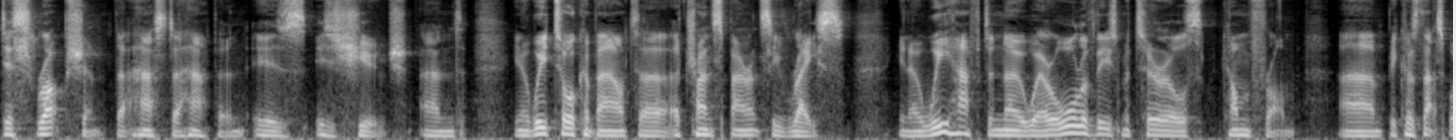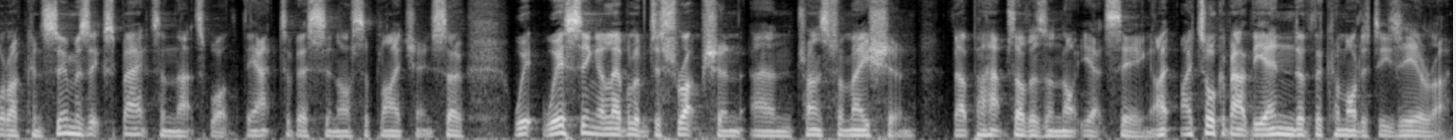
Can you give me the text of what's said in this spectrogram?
disruption that has to happen is is huge. And you know, we talk about a, transparency race. You know, we have to know where all of these materials come from. Um, because that's what our consumers expect, and that's what the activists in our supply chain. So we're, we're seeing a level of disruption and transformation that perhaps others are not yet seeing. I, I talk about the end of the commodities era.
